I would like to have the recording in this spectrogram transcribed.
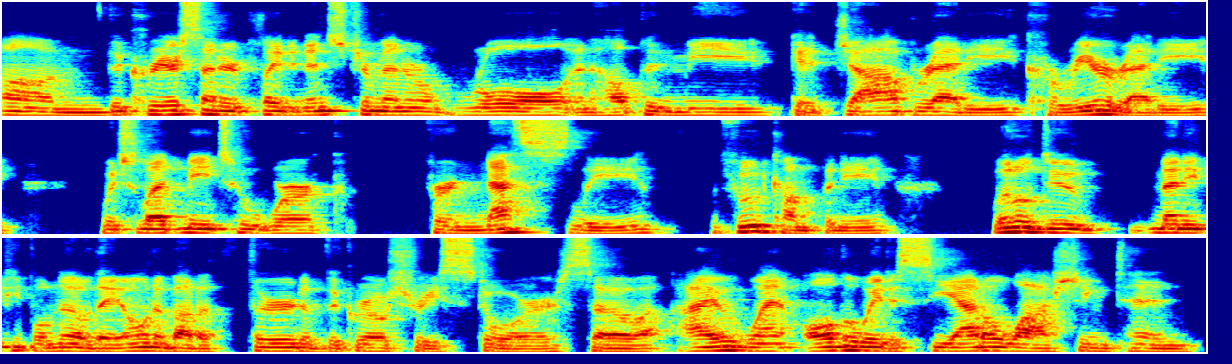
Um, the Career Center played an instrumental role in helping me get job ready, career ready, which led me to work for Nestle, the food company. Little do many people know they own about a third of the grocery store. So I went all the way to Seattle, Washington.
